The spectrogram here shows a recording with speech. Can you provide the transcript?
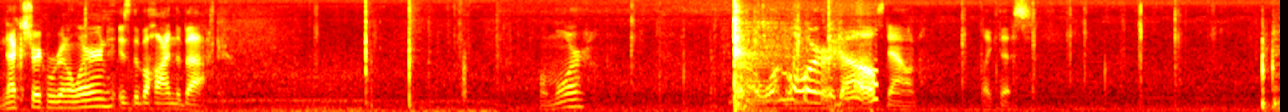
next trick we're gonna learn is the behind the back. One more. No, one more, no. It's down, like this. All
